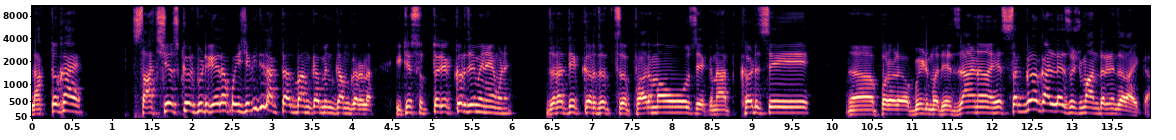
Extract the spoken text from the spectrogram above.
लागतं काय? सातशे स्क्वेअर फीट घ्यायला पैसे किती लागतात बांधकाम बिनकाम करायला? इथे सत्तर एकर जमीन आहे म्हणे. जरा ते कर्जतचं फार्म हाऊस एकनाथ खडसे परळ बीडमध्ये जाणं हे सगळं काढलंय सुषमा अंधारेने जरा ऐका.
